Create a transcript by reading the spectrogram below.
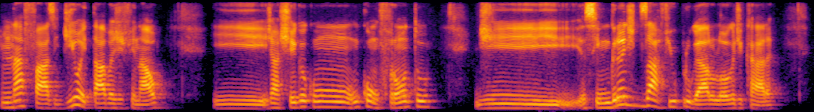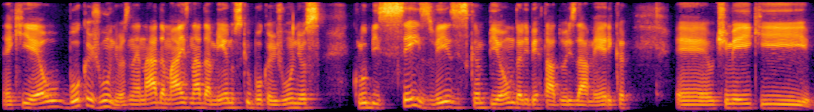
na fase de oitavas de final e já chega com um confronto de assim um grande desafio para o Galo logo de cara, né, que é o Boca Juniors, né, nada mais nada menos que o Boca Juniors, clube seis vezes campeão da Libertadores da América, é, o time aí que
